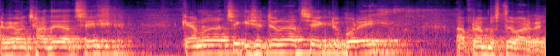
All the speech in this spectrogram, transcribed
আমি এখন ছাদে যাচ্ছি। কেন যাচ্ছি, কিসের জন্য যাচ্ছি একটু পরেই আপনারা বুঝতে পারবেন।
